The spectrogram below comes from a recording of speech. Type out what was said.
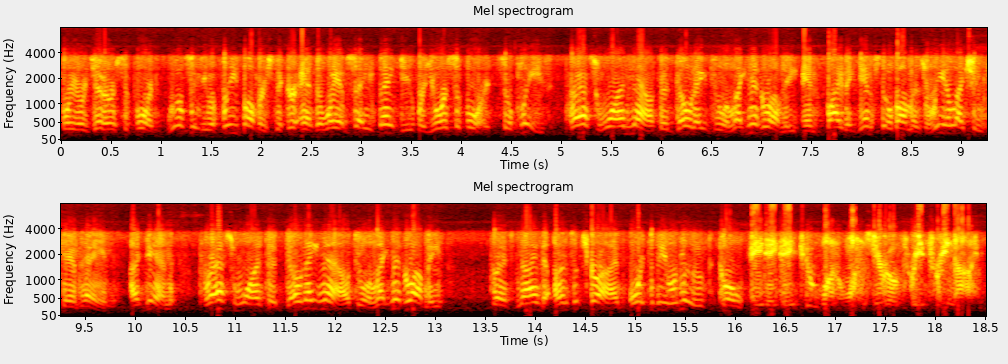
For your generous support, we'll send you a free bumper sticker as a way of saying thank you for your support. So please, press 1 now to donate to elect Mitt Romney and fight against Obama's reelection campaign. Again, press 1 to donate now to elect Mitt Romney. Press 9 to unsubscribe or to be removed. Call 888-211-0339.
